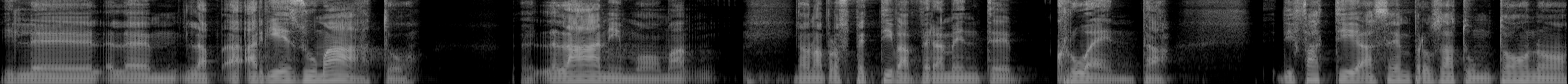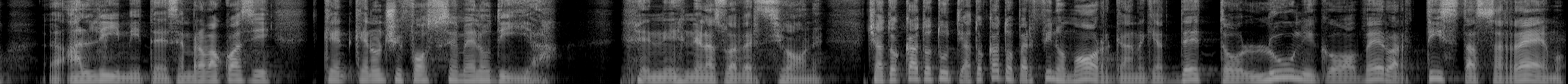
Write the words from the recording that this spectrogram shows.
il, le, la, ha riesumato eh, l'animo, ma da una prospettiva veramente cruenta. Difatti ha sempre usato un tono eh, al limite, sembrava quasi che, che non ci fosse melodia nella sua versione. Ci ha toccato tutti, ha toccato perfino Morgan che ha detto l'unico vero artista a Sanremo,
